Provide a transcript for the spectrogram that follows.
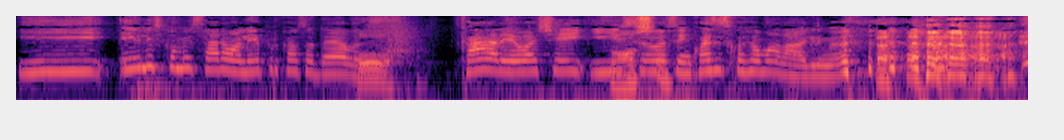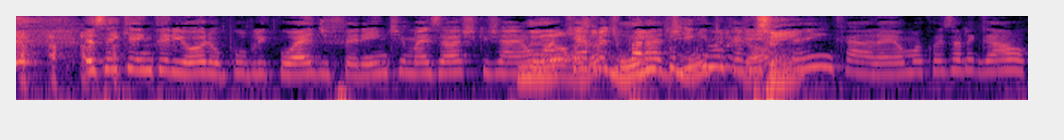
e eles começaram a ler por causa delas. Porra. Cara, eu achei isso, Nossa. assim, quase escorreu uma lágrima. eu sei que é interior, o público é diferente, mas eu acho que já é Não, uma mas quebra é de muito, paradigma muito que a gente Sim. tem, cara. É uma coisa legal.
